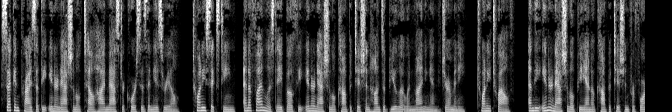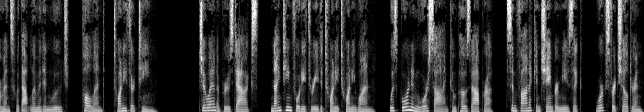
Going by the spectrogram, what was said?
second prize at the International Tel-Hai Master Courses in Israel, 2016, and a finalist at both the international competition Hansa Bülow in Meiningen, Germany, 2012, and the international piano competition Performance Without Limit in Łódź, Poland, 2013. Joanna Brusdaux, 1943 to 2021, was born in Warsaw and composed opera, symphonic and chamber music, works for children,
